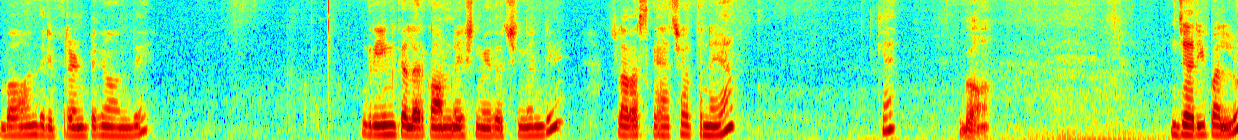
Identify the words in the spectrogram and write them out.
బాగుంది డిఫరెంట్గా ఉంది. గ్రీన్ కలర్ కాంబినేషన్ మీద వచ్చిందండి. ఫ్లవర్స్ క్యాచ్ అవుతున్నాయా? ఓకే బాగుంది. జరీ పళ్ళు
